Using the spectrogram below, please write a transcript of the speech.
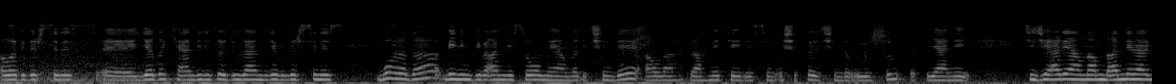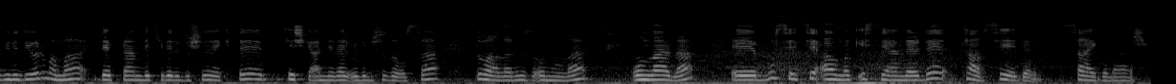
alabilirsiniz e, ya da kendinizi ödüllendirebilirsiniz. Bu arada benim gibi annesi olmayanlar için de Allah rahmet eylesin, ışıklar içinde uyusun. Yani ticari anlamda anneler günü diyorum ama depremdekileri düşünerek de keşke anneler ölümsüz olsa dualarımız onunla onlarla Ee, bu seti almak isteyenlere de tavsiye ederim. Saygılar.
